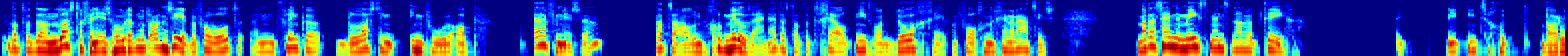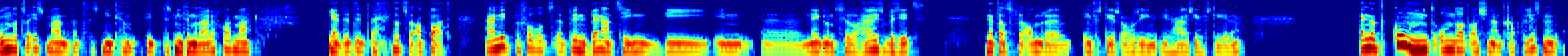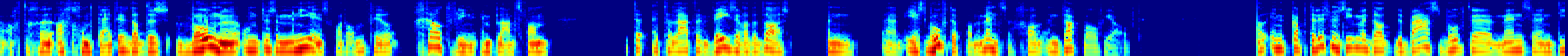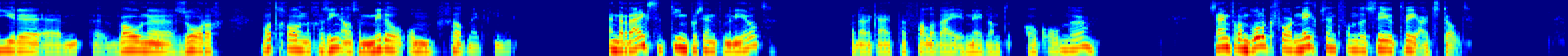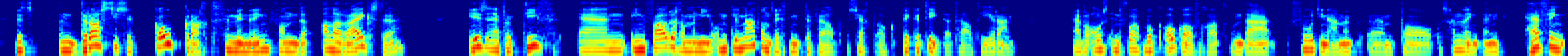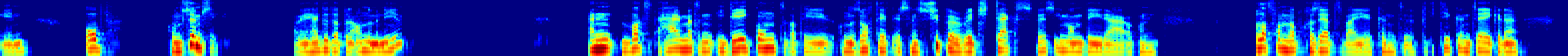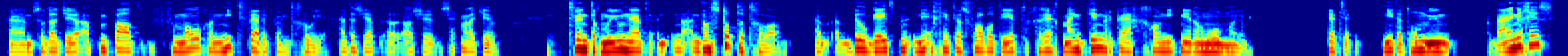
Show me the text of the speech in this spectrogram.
Wat we dan lastig vinden is hoe dat moet organiseren. Bijvoorbeeld een flinke belasting invoeren op erfenissen. Dat zou een goed middel zijn. Hè? Dus dat het geld niet wordt doorgegeven aan volgende generaties. Maar daar zijn de meeste mensen dan op tegen. Ik weet niet zo goed waarom dat zo is, maar dat is niet, dat is niet helemaal duidelijk geworden. Maar ja, dat, dat, is wel apart. Maar niet bijvoorbeeld uh, Prins Bernhard zien, die in uh, Nederland veel huizen bezit. Net als veel andere investeerders overzien in huis investeren. En dat komt omdat als je naar het kapitalisme-achtige achtergrond kijkt, is dat dus wonen ondertussen een manier is geworden om veel geld te verdienen. In plaats van te, te laten wezen wat het was. Een uh, eerste behoefte van de mensen. Gewoon een dak boven je hoofd. In het kapitalisme zien we dat de basisbehoeften, mensen, dieren, uh, wonen, zorg, wordt gewoon gezien als een middel om geld mee te verdienen. En de rijkste 10% van de wereld, voor duidelijkheid, daar vallen wij in Nederland ook onder, zijn verantwoordelijk voor 9% van de CO2-uitstoot. Dus een drastische koopkrachtvermindering van de allerrijkste is een effectief en eenvoudige manier om klimaatontwrichting te verhelpen, zegt ook Piketty. Dat haalt hij hier aan. Hebben we ons in het vorige boek ook over gehad, want daar voert hij namelijk um, Paul Schendeling een heffing in op consumptie. Alleen hij doet dat op een andere manier. En wat hij met een idee komt, wat hij onderzocht heeft, is een super rich tax. Dus iemand die daar ook een platform op gezet waar je kunt, een petitie kunt tekenen. Um, zodat je op een bepaald vermogen niet verder kunt groeien. dus je hebt, eh, als je zeg maar dat je 20 miljoen hebt, en, dan stopt het gewoon. Bill Gates geeft als voorbeeld, die heeft gezegd, mijn kinderen krijgen gewoon niet meer dan 100 miljoen. It. Niet dat 100 miljoen weinig is,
